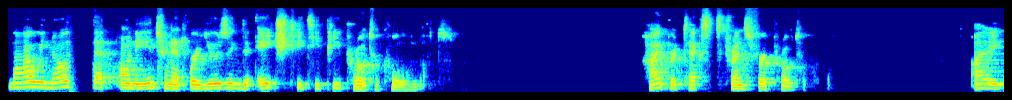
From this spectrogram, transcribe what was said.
Now we know that on the internet, we're using the HTTP protocol a lot. Hypertext Transfer Protocol. I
